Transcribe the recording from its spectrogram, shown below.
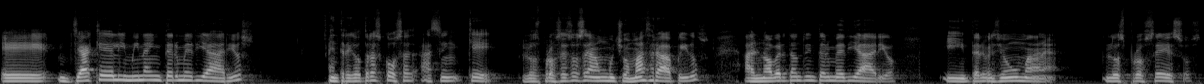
eh, ya que elimina intermediarios, entre otras cosas, hacen que los procesos sean mucho más rápidos. Al no haber tanto intermediario e intervención humana, los procesos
